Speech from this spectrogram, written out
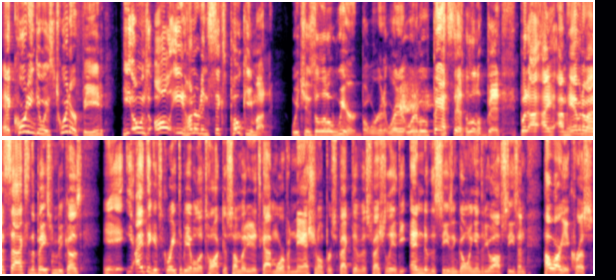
And according to his Twitter feed, he owns all 806 Pokemon, which is a little weird. But we're gonna we're, we're gonna move past that a little bit. But I, I I'm having him on Sox in the basement because. I think it's great to be able to talk to somebody that's got more of a national perspective, especially at the end of the season going into the offseason. How are you, Chris?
